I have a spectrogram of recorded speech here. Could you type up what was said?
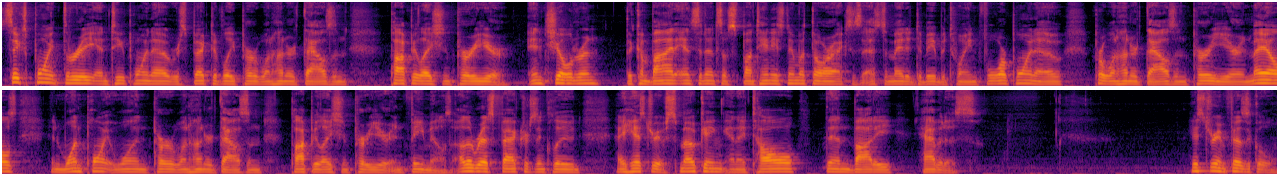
6.3 and 2.0 respectively per 100,000 population per year. In children, the combined incidence of spontaneous pneumothorax is estimated to be between 4.0 per 100,000 per year in males and 1.1 per 100,000 population per year in females. Other risk factors include a history of smoking and a tall, thin body habitus. History and physical.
